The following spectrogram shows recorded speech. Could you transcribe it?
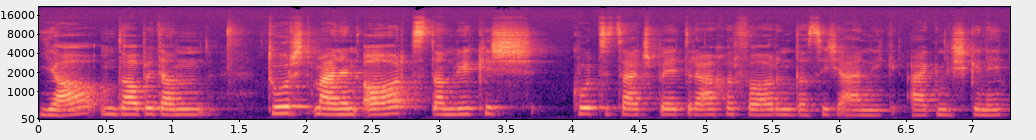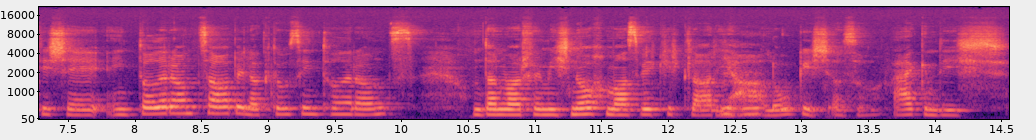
Ja, und habe dann durch meinen Arzt dann wirklich kurze Zeit später auch erfahren, dass ich eigentlich, eigentlich genetische Intoleranz habe, Laktoseintoleranz. Und dann war für mich nochmals wirklich klar, mhm. ja, logisch, also eigentlich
